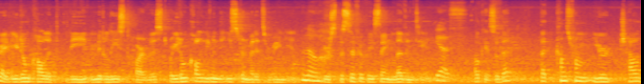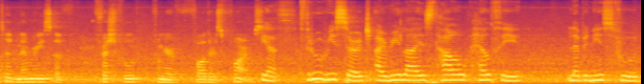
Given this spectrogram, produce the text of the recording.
Right. You don't call it the Middle East harvest, or you don't call it even the Eastern Mediterranean. No. You're specifically saying Levantine. Yes. Okay, so that that comes from your childhood memories of fresh food from your father's farms. Yes. Through research, I realized how healthy Lebanese food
